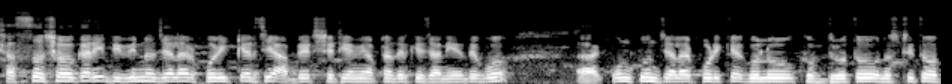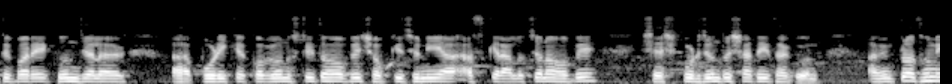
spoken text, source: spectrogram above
স্বাস্থ্য সহকারী বিভিন্ন জেলার পরীক্ষার যে আপডেট সেটি আমি আপনাদেরকে জানিয়ে দেব। কোন কোন জেলার পরীক্ষাগুলো খুব দ্রুত অনুষ্ঠিত হতে পারে, কোন জেলার পরীক্ষা কবে অনুষ্ঠিত হবে সব কিছু নিয়ে আজকের আলোচনা হবে। শেষ পর্যন্ত সাথেই থাকুন। আমি প্রথমে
